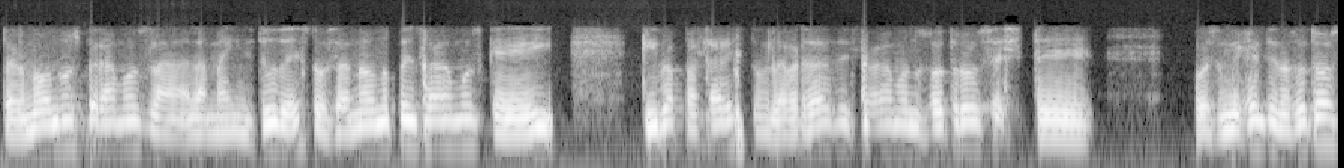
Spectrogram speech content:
pero no, no esperamos la, la magnitud de esto, o sea, no, no pensábamos que, que iba a pasar esto. La verdad, estábamos nosotros, este pues mi gente, nosotros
